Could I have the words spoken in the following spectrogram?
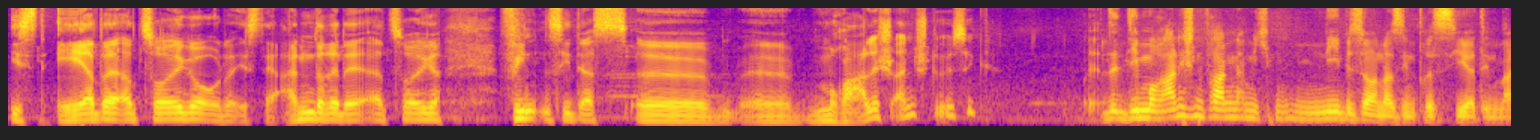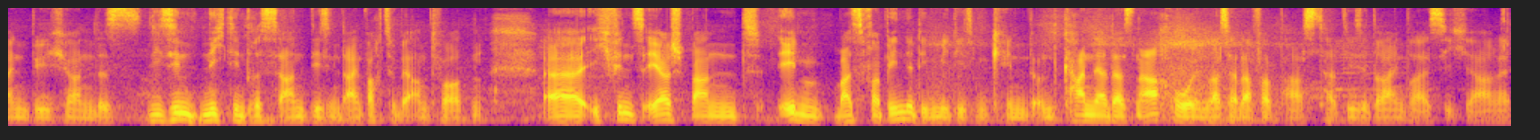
ist er der Erzeuger oder ist der andere der Erzeuger. Finden Sie das äh, äh, moralisch anstößig? Die moralischen Fragen haben mich nie besonders interessiert in meinen Büchern. Das, die sind nicht interessant, die sind einfach zu beantworten. Äh, ich finde es eher spannend, eben, was verbindet ihn mit diesem Kind und kann er das nachholen, was er da verpasst hat, diese 33 Jahre.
